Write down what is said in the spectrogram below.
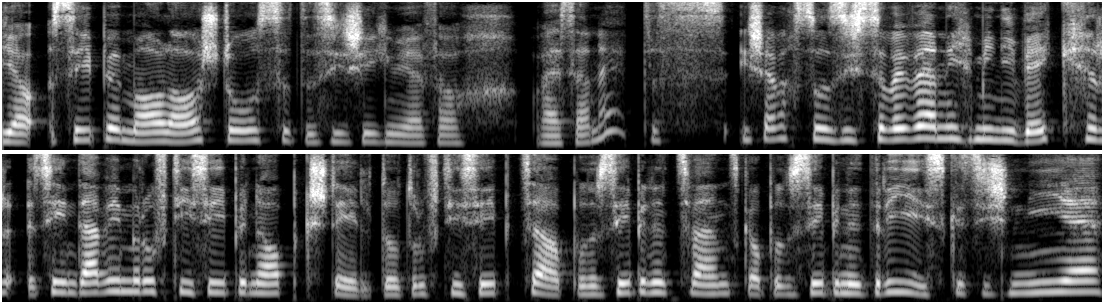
ja, siebenmal anstoßen, das ist irgendwie einfach, weiß auch nicht, das ist einfach so, es ist so, wie wenn ich meine Wecker sind auch immer auf die sieben abgestellt, oder auf die 17 ab, oder 27 ab, oder 37, es ist nie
